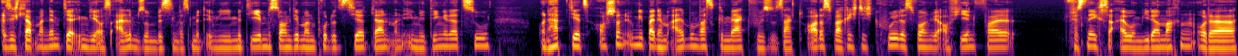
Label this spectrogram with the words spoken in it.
also ich glaube, man nimmt ja irgendwie aus allem so ein bisschen was mit. Irgendwie mit jedem Song, den man produziert, lernt man irgendwie Dinge dazu. Und habt ihr jetzt auch schon irgendwie bei dem Album was gemerkt, wo ihr so sagt, oh, das war richtig cool, das wollen wir auf jeden Fall fürs nächste Album wieder machen? Oder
